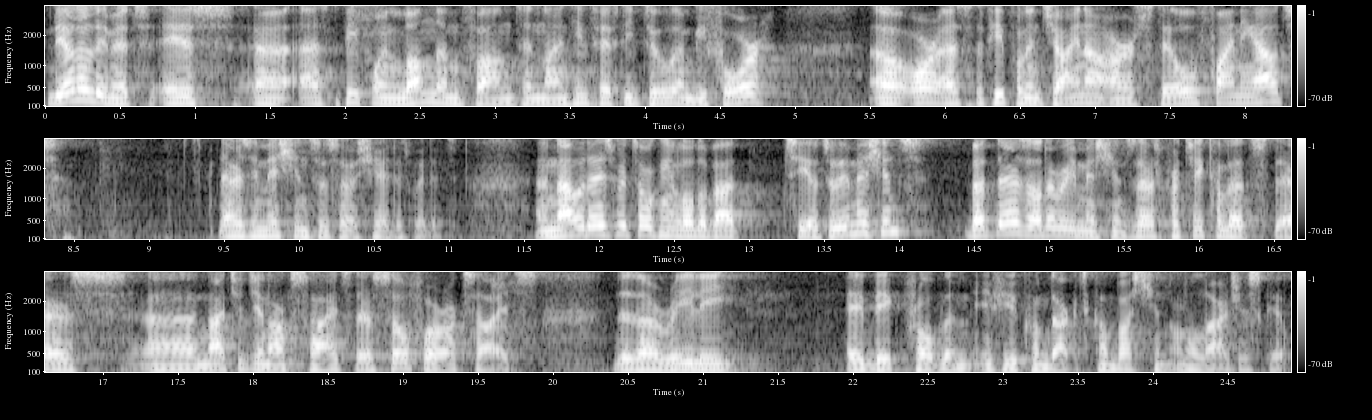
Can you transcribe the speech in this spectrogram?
The other limit is, uh, as the people in London found in 1952 and before, uh, or as the people in China are still finding out, there's emissions associated with it. And nowadays we're talking a lot about CO2 emissions, but there's other emissions. There's particulates, there's uh, nitrogen oxides, there's sulfur oxides that are really a big problem if you conduct combustion on a larger scale.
